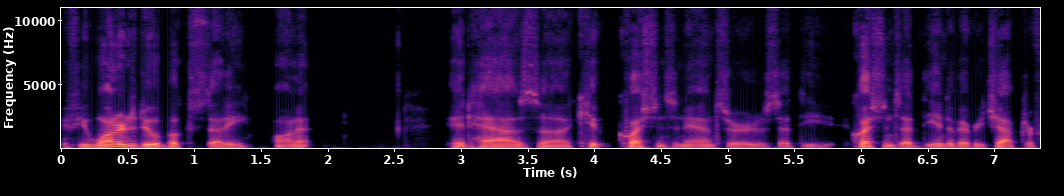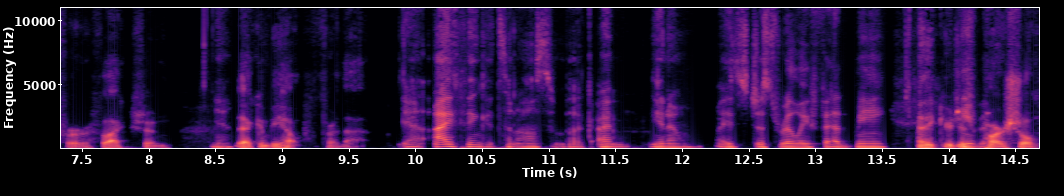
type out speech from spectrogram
if you wanted to do a book study on it, it has uh, questions and answers at the questions at the end of every chapter for reflection Yeah. that can be helpful for that. Yeah, I think it's an awesome book. I'm, you know, it's just really fed me. I think you're just Even- partial.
